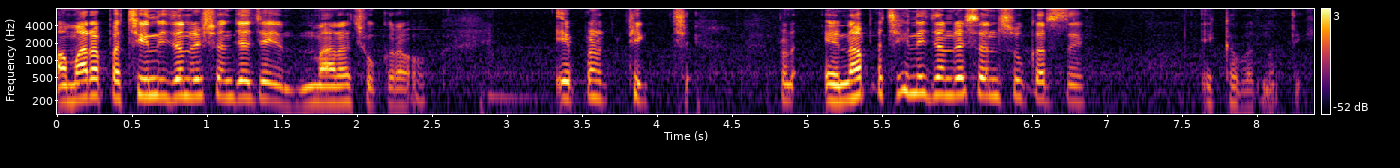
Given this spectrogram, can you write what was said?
અમારા પછીની જનરેશન જે છે મારા છોકરાઓ એ પણ ઠીક છે. પણ એના પછીની જનરેશન શું કરશે એ ખબર નથી.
